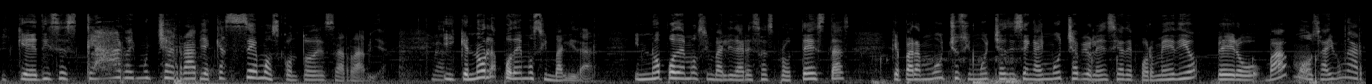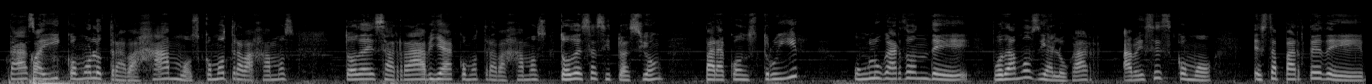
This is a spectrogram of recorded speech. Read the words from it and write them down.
y que dices, claro, hay mucha rabia, ¿qué hacemos con toda esa rabia? Y que no la podemos invalidar. Y no podemos invalidar esas protestas que para muchos y muchas dicen hay mucha violencia de por medio, pero vamos, hay un hartazgo ahí, cómo lo trabajamos, cómo trabajamos toda esa rabia, cómo trabajamos toda esa situación para construir un lugar donde podamos dialogar. A veces como esta parte de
